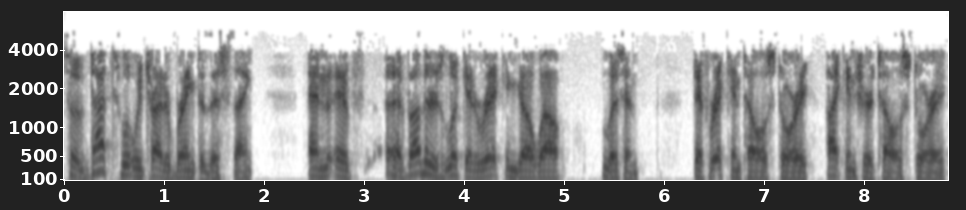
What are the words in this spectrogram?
So that's what we try to bring to this thing. And if if others look at Rick and go, well, listen, if Rick can tell a story, I can sure tell a story.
